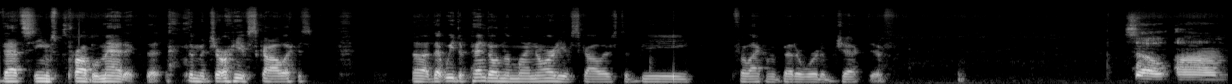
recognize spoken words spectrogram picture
that seems problematic. That the majority of scholars uh, that we depend on the minority of scholars to be, for lack of a better word, objective. So, um,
